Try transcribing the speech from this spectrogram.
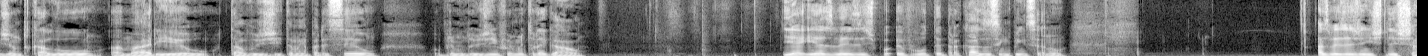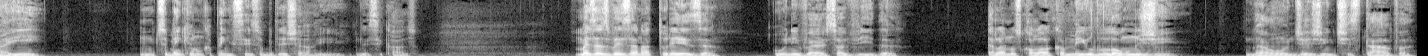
junto com a Lu, a Mari e eu, tava o Gi também apareceu, o primo do Gi, foi muito legal. E aí, às vezes, tipo, eu voltei para casa assim, pensando. Às vezes a gente deixar ir, se bem que eu nunca pensei sobre deixar ir nesse caso. Mas às vezes a natureza, o universo, a vida, ela nos coloca meio longe da onde a gente estava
